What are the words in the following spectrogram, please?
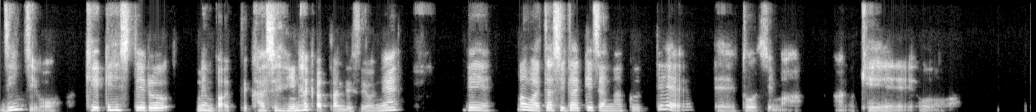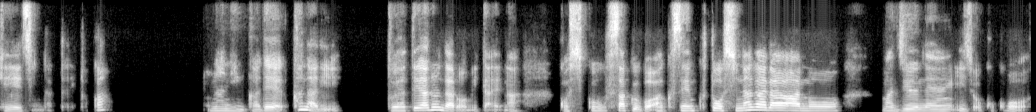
人事を経験してるメンバーって会社にいなかったんですよね。で、まあ私だけじゃなくて、えー、当時、まあ、あの、経営を、経営陣だったりとか、何人かでかなりどうやってやるんだろうみたいな、こう試行錯誤、悪戦苦闘しながら、あの、まあ10年以上ここ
